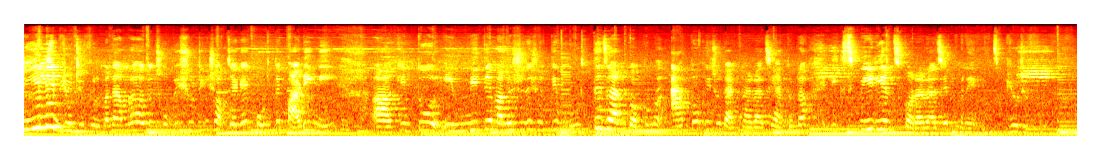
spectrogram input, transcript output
রিয়েলি বিউটিফুল মানে আমরা হয়তো ছবি শুটিং সব জায়গায় করতে পারিনি কিন্তু এমনিতে মানুষ যদি সত্যি ঘুরতে যান, কখনো এত কিছু দেখার আছে, এতটা এক্সপিরিয়েন্স করার আছে মানে বিউটিফুল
